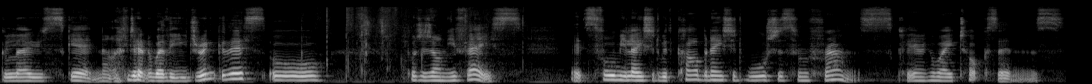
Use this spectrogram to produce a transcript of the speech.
glow skin. Now, I don't know whether you drink this or put it on your face. It's formulated with carbonated waters from France, clearing away toxins.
